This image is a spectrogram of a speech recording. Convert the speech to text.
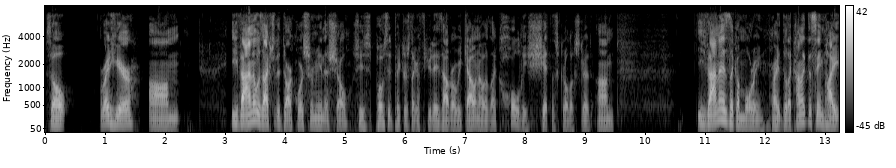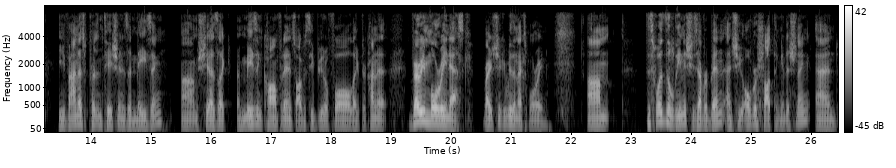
So right here, um, Ivana was actually the dark horse for me in this show. She's posted pictures like a few days out or a week out, and I was like, holy shit, this girl looks good. Um, Ivana is like a Maureen, right? They're like kind of like the same height. Ivana's presentation is amazing. Um, she has like amazing confidence, obviously beautiful. Like they're kind of very Maureen-esque, right? She could be the next Maureen. Um, this was the leanest she's ever been, and she overshot the conditioning. And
